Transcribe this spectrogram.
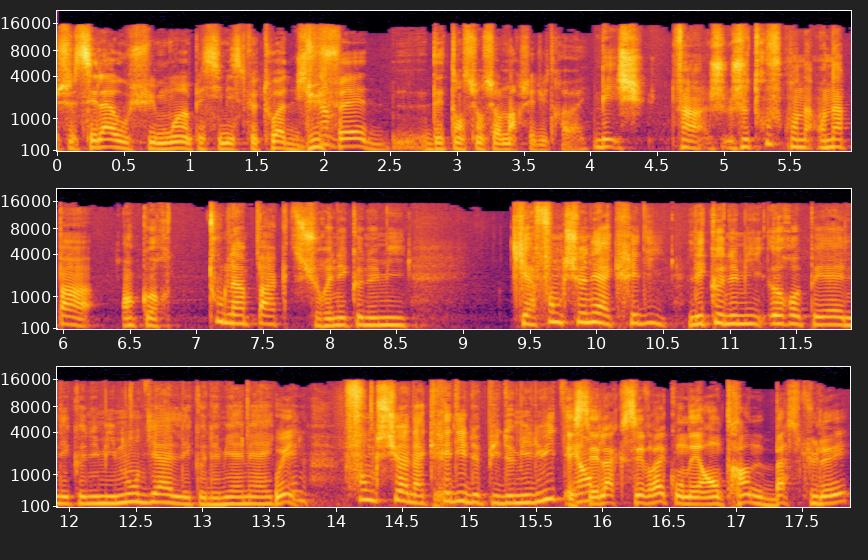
C'est là où je suis moins pessimiste que toi, du Non. fait des tensions sur le marché du travail. mais je, enfin, je, je trouve qu'on n'a on pas encore tout l'impact sur une économie qui a fonctionné à crédit. L'économie européenne, l'économie mondiale, l'économie américaine Oui. fonctionne à crédit depuis 2008. Et c'est là que c'est vrai qu'on est en train de basculer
